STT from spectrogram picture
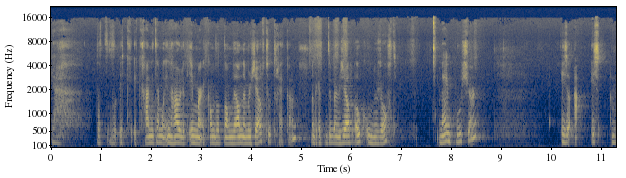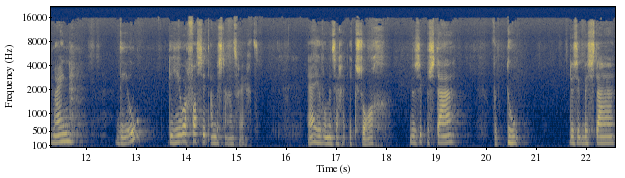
ja, dat, ik, ik ga niet helemaal inhoudelijk in, maar ik kan dat dan wel naar mezelf toe trekken. Want ik heb het natuurlijk bij mezelf ook onderzocht. Mijn pusher is, is mijn deel die heel erg vast zit aan bestaansrecht. heel veel mensen zeggen, ik zorg, dus ik besta. Of ik doe, dus ik besta.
